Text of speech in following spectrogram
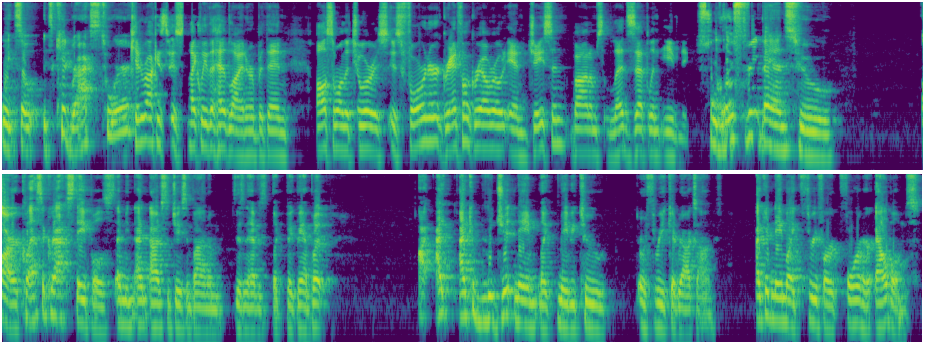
Wait, so it's Kid Rock's tour? Kid Rock is, is likely the headliner, but then also on the tour is, is Foreigner, Grand Funk Railroad, and Jason Bonham's Led Zeppelin Evening. So those three bands who are classic rock staples. I mean, I, obviously Jason Bonham doesn't have his like big band, but I, I I could legit name like maybe two or three Kid Rock songs. I could name like three or four Foreigner albums,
